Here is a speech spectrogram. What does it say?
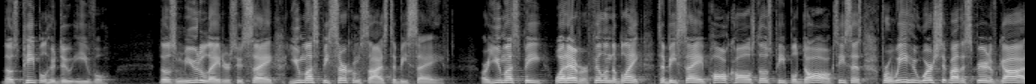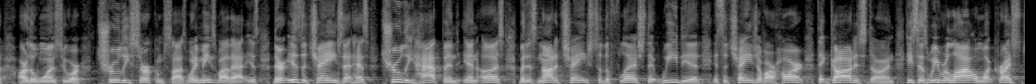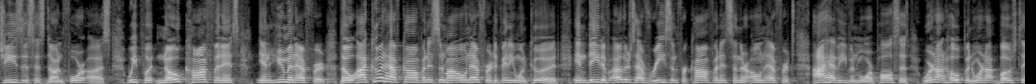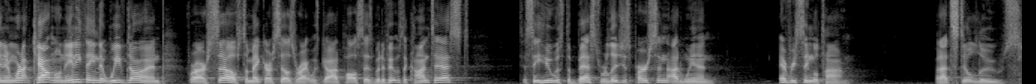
those people who do evil, those mutilators who say, You must be circumcised to be saved or you must be whatever, fill in the blank, to be saved. Paul calls those people dogs. He says, For we who worship by the Spirit of God are the ones who are truly circumcised. What he means by that is there is a change that has truly happened in us, but it's not a change to the flesh that we did, it's a change of our heart that God has done. He says, We rely on what Christ Jesus has done for us. We put no confidence in human effort, though I could have confidence in my own effort if anyone could. Indeed, if others have reason reason for confidence in their own efforts. I have even more. Paul says, We're not hoping, we're not boasting, and we're not counting on anything that we've done for ourselves to make ourselves right with God. Paul says, But if it was a contest to see who was the best religious person, I'd win every single time. But I'd still lose.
